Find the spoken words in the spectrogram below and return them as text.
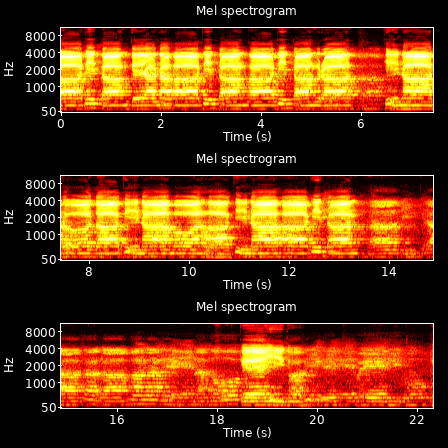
อาทิตังเกนะอาทิตังอาทิตังรา คินาโทตาคินาโมหะคินาอาทิตังเกหิตุเข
